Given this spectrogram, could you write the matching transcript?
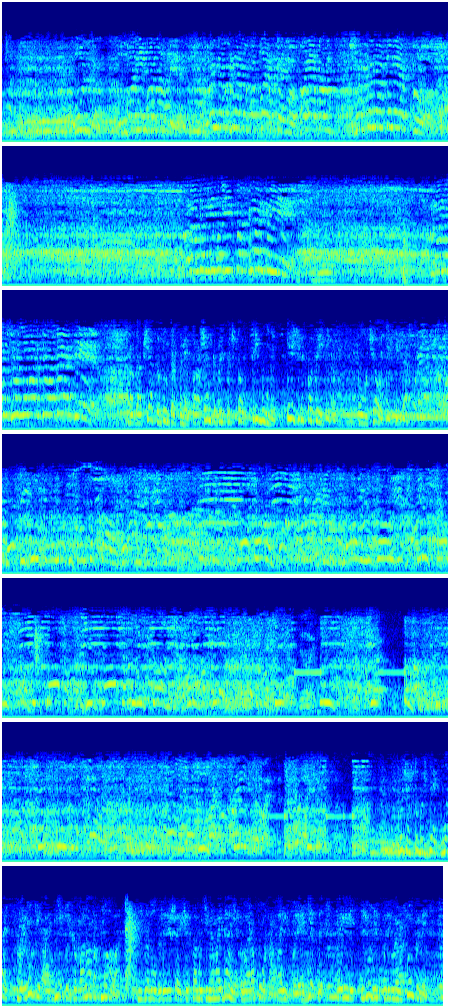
Общаться с ультрасами Порошенко предпочитал трибуны или через посредников. Получалось не всегда. Событий на Майдане в аэропортах Борисполя и Одессы появились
